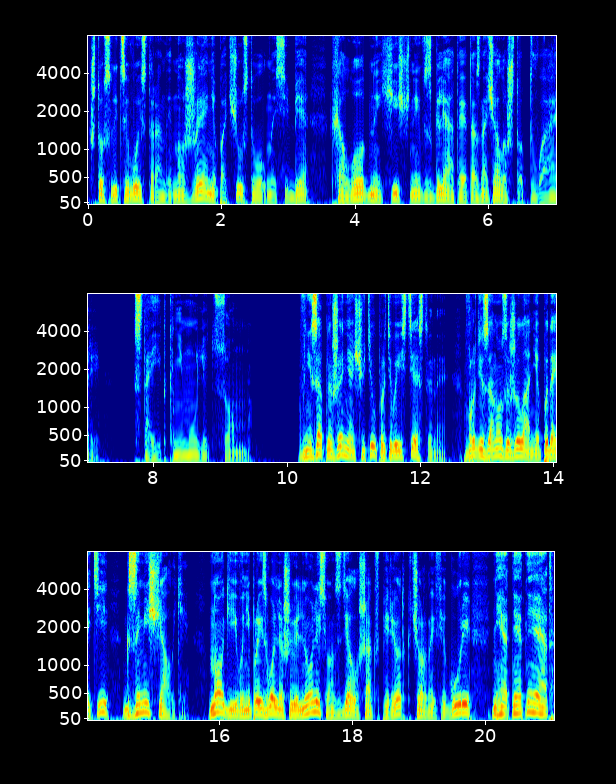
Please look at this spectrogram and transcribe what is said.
что с лицевой стороны, но Женя почувствовал на себе холодный хищный взгляд, и это означало, что тварь стоит к нему лицом. Внезапно Женя ощутил противоестественное, вроде занозы желания подойти к замещалке, Ноги его непроизвольно шевельнулись, он сделал шаг вперед к черной фигуре. «Нет, нет, нет!»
